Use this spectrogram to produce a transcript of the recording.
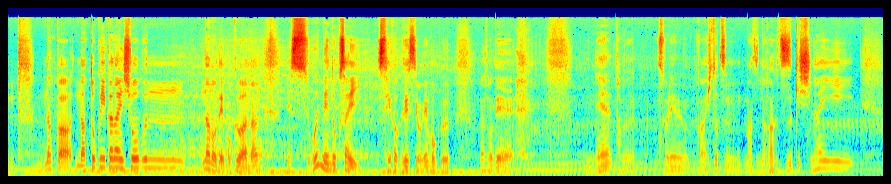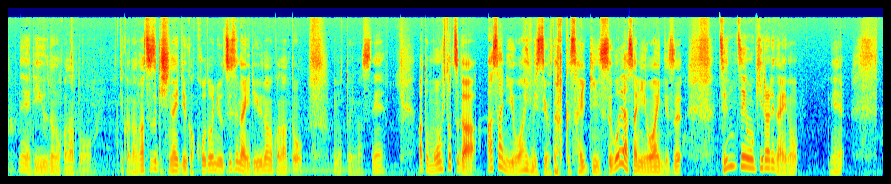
なんか納得いかない性分なので僕はな、ね、すごい面倒くさい性格ですよね僕。なのでね多分それが一つまず長続きしない、ね、理由なのかなと。ていうか長続きしないというか行動に移せない理由なのかなと思っておりますね。あともう一つが朝に弱いんですよ。なんか最近すごい朝に弱いんです。全然起きられないの。ね。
